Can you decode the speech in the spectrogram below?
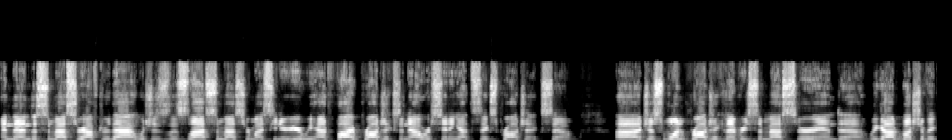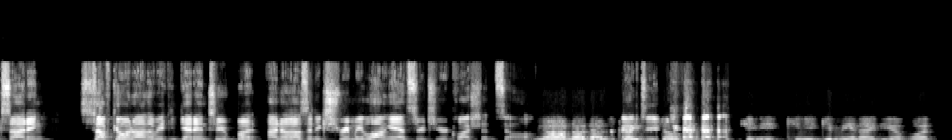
and then the semester after that, which is this last semester, my senior year, we had five projects, and now we're sitting at six projects. So uh, just one project every semester, and uh, we got a bunch of exciting stuff going on that we can get into. But I know that was an extremely long answer to your question. So no, no, that was great. So can you can you give me an idea of what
